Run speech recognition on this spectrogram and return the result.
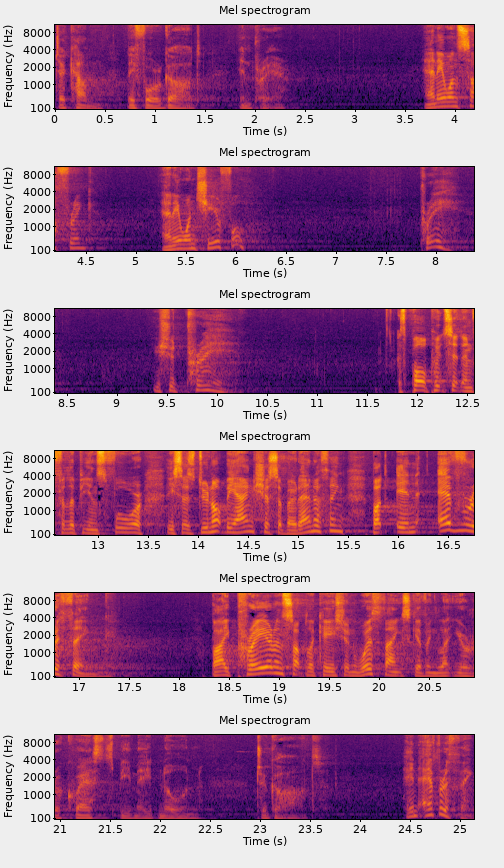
to come before God in prayer. Anyone suffering? Anyone cheerful? Pray. You should pray. As Paul puts it in Philippians 4, he says, Do not be anxious about anything, but in everything, by prayer and supplication with thanksgiving, let your requests be made known to God. In everything.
